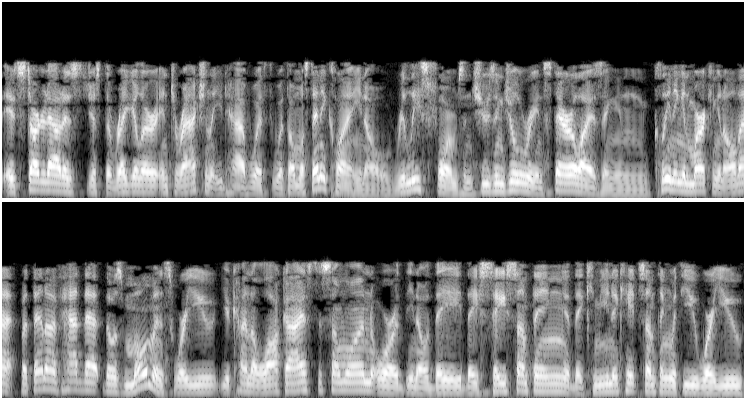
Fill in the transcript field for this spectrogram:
it started out as just the regular interaction that you'd have with, with almost any client, you know, release forms and choosing jewelry and sterilizing and cleaning and marking and all that. But then I've had that, those moments where you, you kind of lock eyes to someone or, you know, they, they say something, they communicate something with you where you,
